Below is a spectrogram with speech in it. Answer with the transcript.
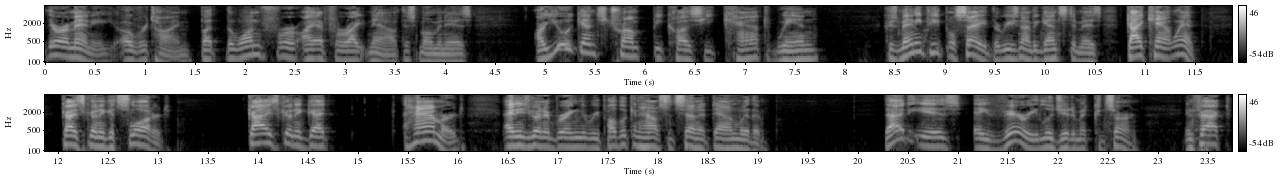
there are many over time, but the one for I have for right now at this moment is are you against Trump because he can't win? Because many people say the reason I'm against him is guy can't win. Guy's going to get slaughtered. Guy's going to get hammered, and he's going to bring the Republican House and Senate down with him. That is a very legitimate concern. In fact,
